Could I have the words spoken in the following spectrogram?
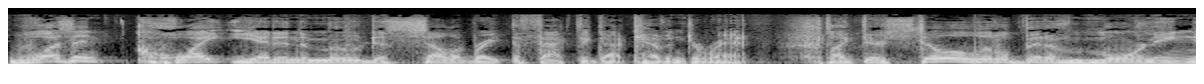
wasn't quite yet in the mood to celebrate the fact they got Kevin Durant. Like there's still a little bit of mourning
